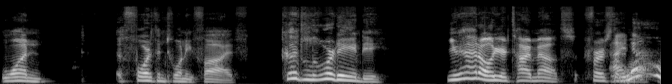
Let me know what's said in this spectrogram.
won fourth and twenty five, good lord, Andy, you had all your timeouts. First, I all. know.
